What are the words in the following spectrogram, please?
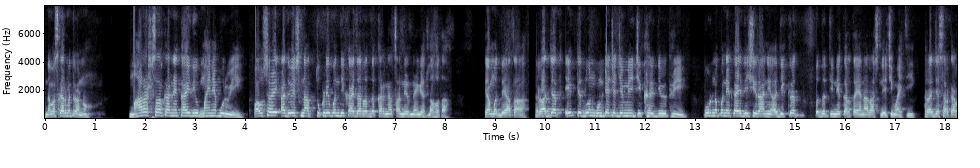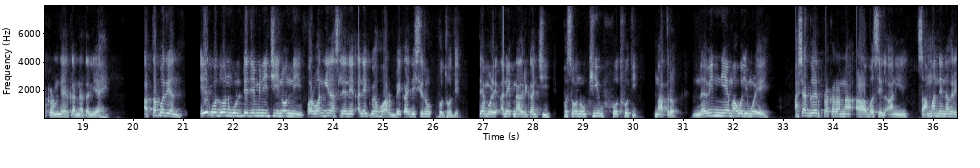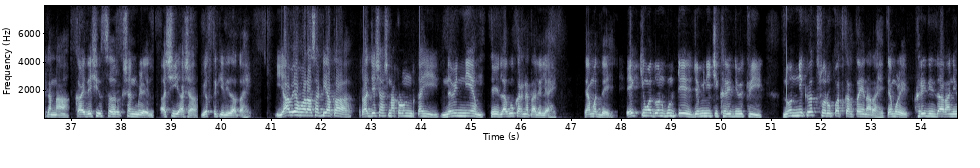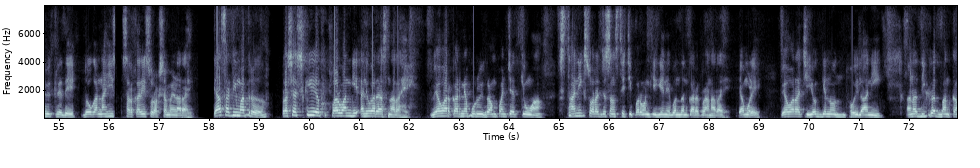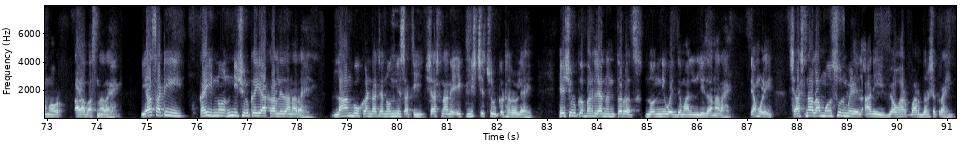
नमस्कार मित्रांनो. महाराष्ट्र सरकारने काही दिव महिन्यापूर्वी पावसाळी अधिवेशनात तुकडेबंदी कायदा रद्द करण्याचा निर्णय घेतला होता. त्यामध्ये आता राज्यात एक ते दोन गुंठ्याच्या जमिनीची खरेदी विक्री पूर्णपणे कायदेशीर आणि अधिकृत पद्धतीने करता येणार असल्याची माहिती राज्य सरकारकडून जाहीर करण्यात आली आहे. आतापर्यंत एक व दोन गुंठे जमिनीची नोंदणी परवानगी नसल्याने अनेक व्यवहार बेकायदेशीर होत होते. त्यामुळे अनेक नागरिकांची फसवणूक ही होत होती. मात्र नवीन नियमावलीमुळे अशा गैरप्रकारांना आळा बसेल आणि सामान्य नागरिकांना कायदेशीर संरक्षण मिळेल अशी आशा व्यक्त केली जात आहे. या व्यवहारासाठी आता राज्य शासनाकडून काही नवीन नियम हे लागू करण्यात आलेले आहेत. त्यामध्ये एक किंवा दोन गुंठे जमिनीची खरेदी विक्री नोंदणीकृत स्वरूपात करता येणार आहे. त्यामुळे खरेदीदार आणि विक्रेते दोघांनाही सरकारी सुरक्षा मिळणार आहे. त्यासाठी मात्र प्रशासकीय परवानगी अनिवार्य असणार आहे. व्यवहार करण्यापूर्वी ग्रामपंचायत किंवा स्थानिक स्वराज्य संस्थेची परवानगी घेणे बंधनकारक राहणार आहे. यामुळे व्यवहाराची योग्य नोंद होईल आणि अनधिकृत बांधकामावर आळा बसणार आहे. यासाठी काही नोंदणी शुल्कही आकारले जाणार आहे. लहान भूखंडाच्या नोंदणीसाठी शासनाने एक निश्चित शुल्क ठरवले आहे. हे शुल्क भरल्यानंतरच नोंदणी वैध मानली जाणार आहे. त्यामुळे शासनाला महसूल मिळेल आणि व्यवहार पारदर्शक राहील.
